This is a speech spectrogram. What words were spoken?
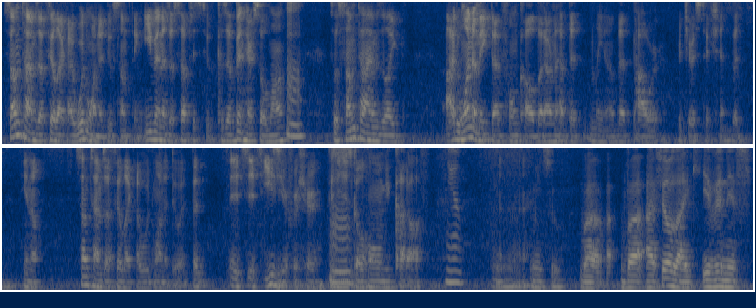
sometimes I feel like I would want to do something, even as a substitute, because I've been here so long. So sometimes, like, I'd want to make that phone call, but I don't have that, you know, that power or jurisdiction. But you know, sometimes I feel like I would want to do it, but it's it's easier for sure because you just go home, you cut off. yeah. me too. But but I feel like even if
